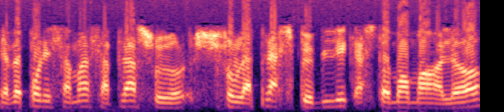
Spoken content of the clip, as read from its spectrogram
il n'y avait pas nécessairement sa place sur, sur la place publique à ce moment-là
